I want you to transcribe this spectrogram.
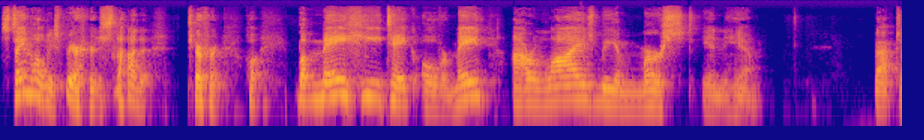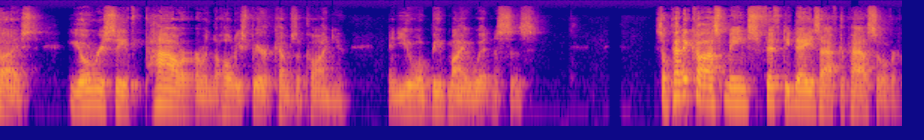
Same holy spirit it's not different but may he take over may our lives be immersed in him baptized you'll receive power when the holy spirit comes upon you and you will be my witnesses so pentecost means 50 days after passover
